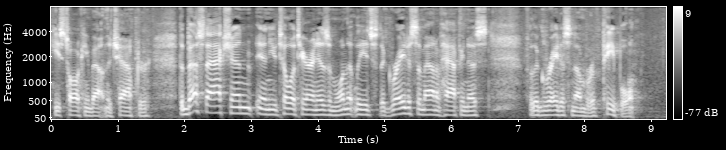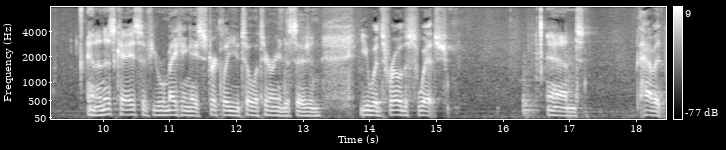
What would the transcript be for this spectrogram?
he's talking about in the chapter. The best action in utilitarianism, one that leads to the greatest amount of happiness for the greatest number of people. And in this case, if you were making a strictly utilitarian decision, you would throw the switch and have it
